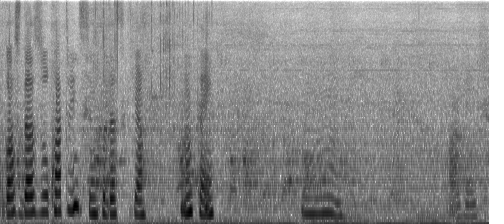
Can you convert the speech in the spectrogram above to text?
Eu gosto da azul 4,25 dessa aqui, ó. Não tem. Hum. Ó, gente.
